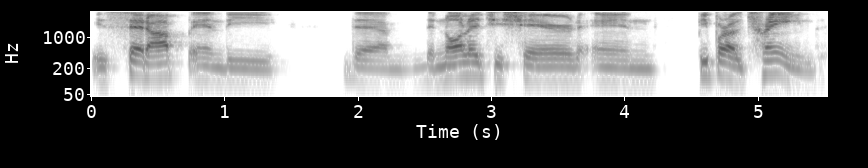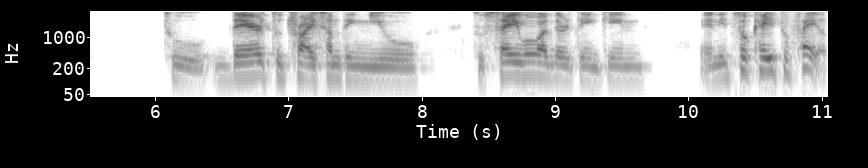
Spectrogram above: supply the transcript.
is set up and the, the, the knowledge is shared and people are trained to dare to try something new to say what they're thinking and it's okay to fail.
